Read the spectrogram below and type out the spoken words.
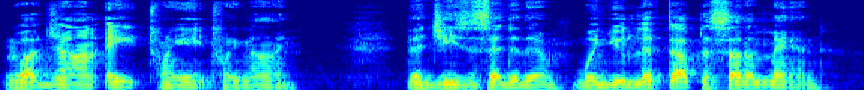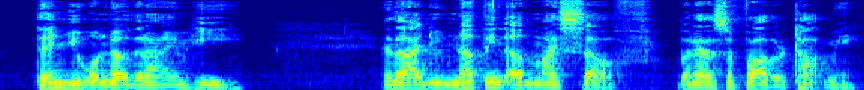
What about John 8, 28 and 29? Then Jesus said to them, When you lift up the Son of Man, then you will know that I am He, and that I do nothing of myself, but as the Father taught me.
